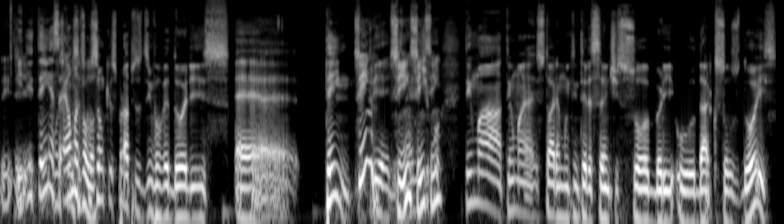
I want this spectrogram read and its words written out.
E, e tem essa, é uma falou. discussão que os próprios desenvolvedores é, têm Sim, entre eles. sim, né? sim, Tipo, sim. Tem uma, tem uma história muito interessante sobre o Dark Souls 2,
